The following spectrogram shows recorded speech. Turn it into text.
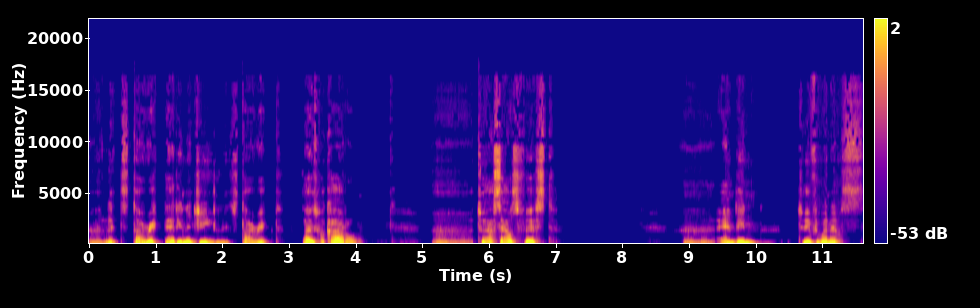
uh, let's direct that energy. Let's direct those Wakaro uh, to ourselves first uh, and then to everyone else.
